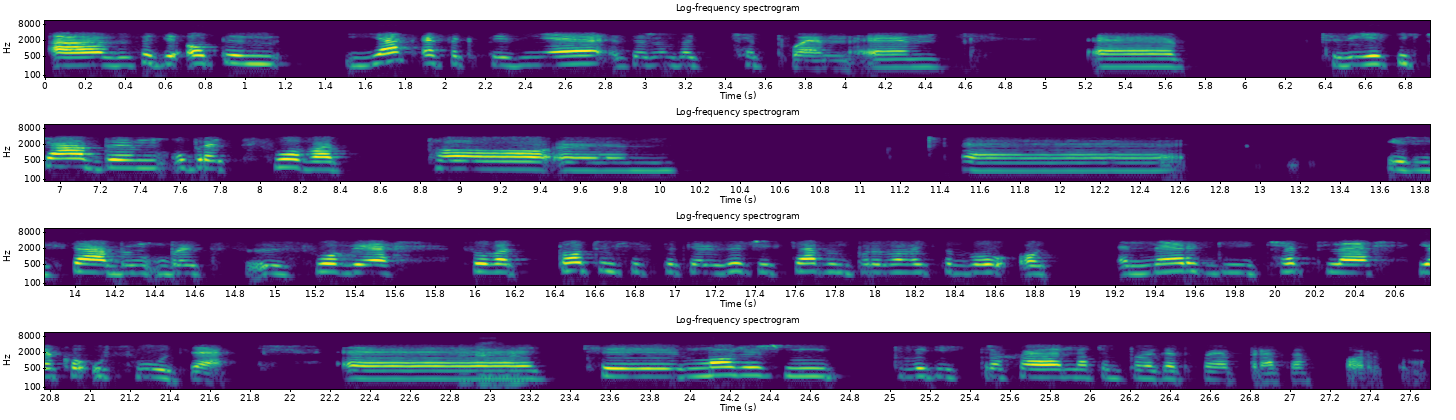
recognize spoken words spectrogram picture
a w zasadzie o tym, jak efektywnie zarządzać ciepłem. E, e, czyli jeśli chciałabym ubrać słowa, to e, jeżeli chciałabym ubrać w słowie słowa to, czym się specjalizuję, czyli chciałabym porozmawiać z Tobą o energii, cieple jako usłudze. E, mhm. Czy możesz mi powiedzieć trochę, na czym polega Twoja praca w Fortum?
